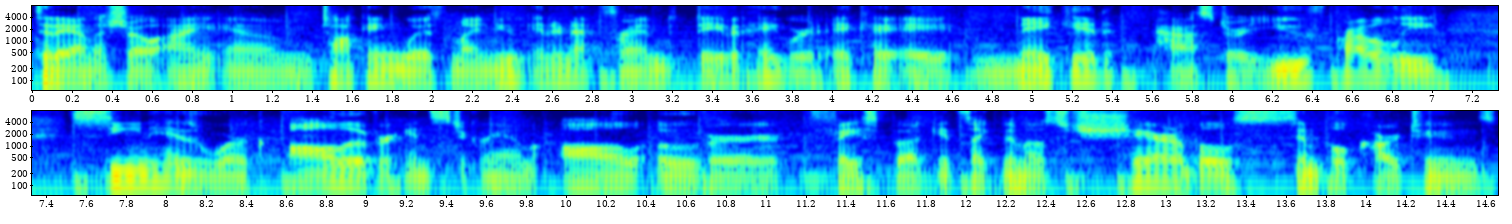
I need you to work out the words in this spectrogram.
Today on the show, I am talking with my new internet friend, David Hayward, aka Naked Pastor. You've probably seen his work all over Instagram, all over Facebook. It's like the most shareable, simple cartoons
